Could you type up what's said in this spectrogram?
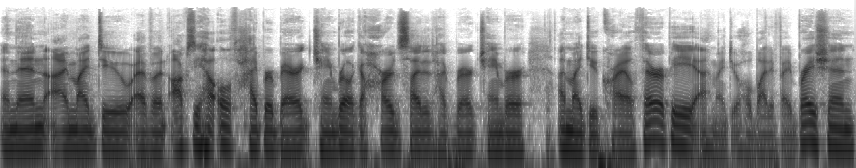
And then I might do, I have an oxyhealth hyperbaric chamber, like a hard sided hyperbaric chamber. I might do cryotherapy. I might do whole body vibration.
